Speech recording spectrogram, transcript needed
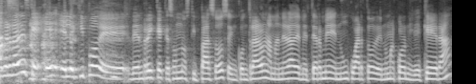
La verdad es que e- el equipo de, de Enrique, que son unos tipazos, encontraron la manera de meterme en un cuarto de no me acuerdo ni de qué era,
